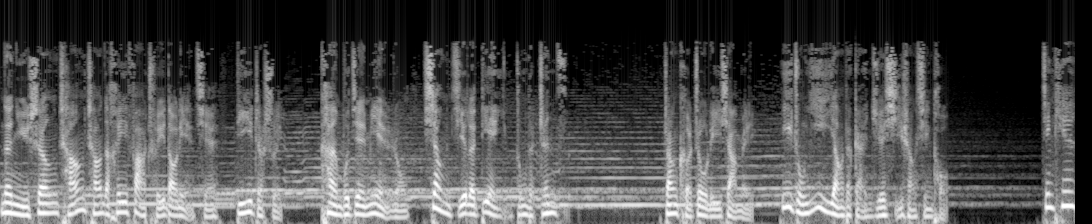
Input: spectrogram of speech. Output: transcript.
那女生长长的黑发垂到脸前，滴着水，看不见面容，像极了电影中的贞子。张可皱了一下眉，一种异样的感觉袭上心头。今天。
